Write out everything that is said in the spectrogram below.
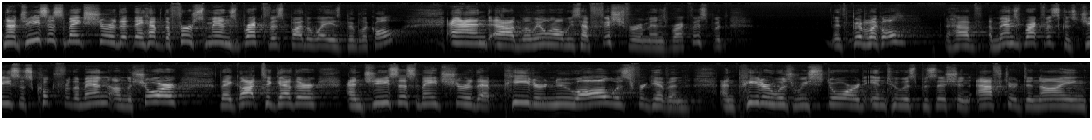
Now, Jesus makes sure that they have the first men's breakfast, by the way, is biblical. And uh, well, we don't always have fish for a men's breakfast, but it's biblical to have a men's breakfast because Jesus cooked for the men on the shore. They got together, and Jesus made sure that Peter knew all was forgiven, and Peter was restored into his position after denying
